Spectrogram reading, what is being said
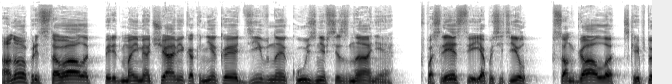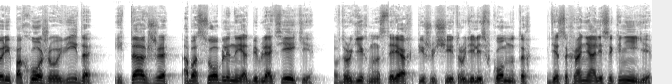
оно представало перед моими очами как некая дивная кузня всезнания. Впоследствии я посетил в Сан-Галло скрипторий похожего вида и также обособленный от библиотеки. В других монастырях пишущие трудились в комнатах, где сохранялись и книги,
